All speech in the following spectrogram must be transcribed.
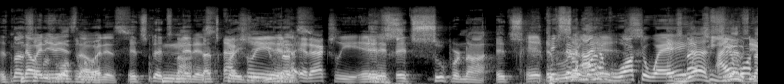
It's not No, simple it as is, though, away. it is. It's it's Mm, not. it is. That's crazy. Actually, You it, it actually is. it's super not. It's It- it's Kingston, really I have is. walked away. It's not. I have walked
